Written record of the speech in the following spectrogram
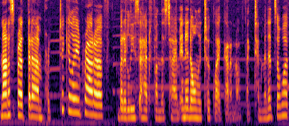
not a spread that I'm particularly proud of, but at least I had fun this time, and it only took like, I don't know, like 10 minutes or what?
